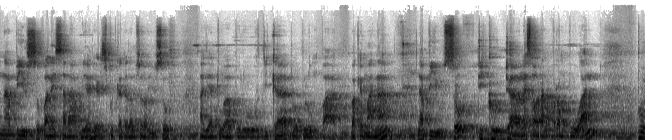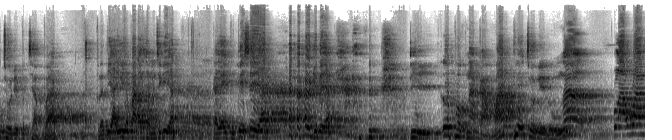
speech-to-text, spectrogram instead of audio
Nabi Yusuf alaihissalam ya yang disebutkan dalam surah Yusuf ayat 23 24 bagaimana Nabi Yusuf digoda oleh seorang perempuan bojone pejabat. Berarti ayu ya Pak kalau zaman sini ya. Kayak ibu PC ya gitu ya. Di lebok nakamar bojone lunga lawang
